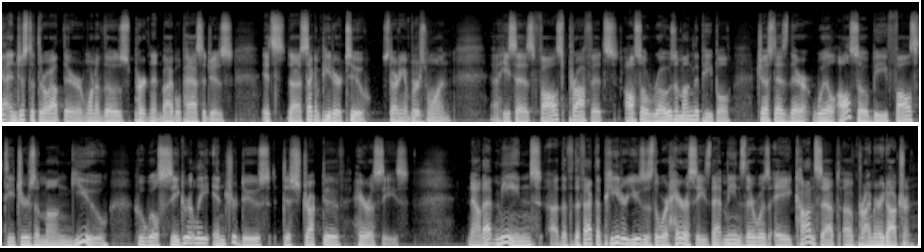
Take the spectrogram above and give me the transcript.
Yeah, and just to throw out there one of those pertinent Bible passages, it's uh, 2 Peter 2, starting at verse mm. 1. Uh, he says, False prophets also rose among the people, just as there will also be false teachers among you who will secretly introduce destructive heresies. Now, that means uh, the, the fact that Peter uses the word heresies, that means there was a concept of primary doctrine.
